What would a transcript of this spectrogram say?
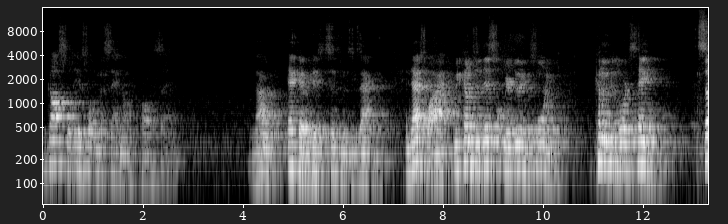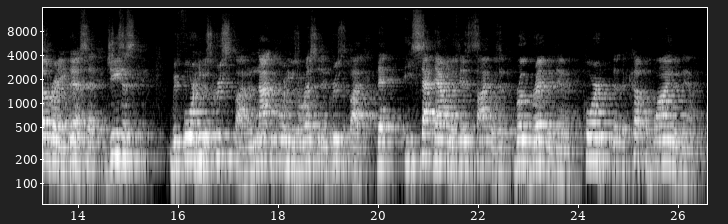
The gospel is what we must stand on, Paul is saying. And I would echo his sentiments exactly. And that's why we come to this, what we're doing this morning, coming to the Lord's table, celebrating this, that Jesus before he was crucified, on the night before he was arrested and crucified, that he sat down with his disciples and broke bread with them and poured the, the cup of wine with them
